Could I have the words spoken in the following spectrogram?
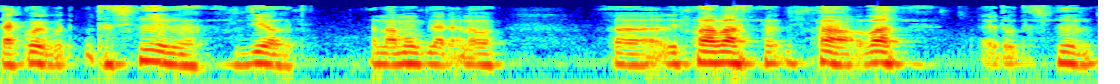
такое вот уточнение сделать. На мой взгляд, оно э, весьма важно, весьма важно, это уточнение.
